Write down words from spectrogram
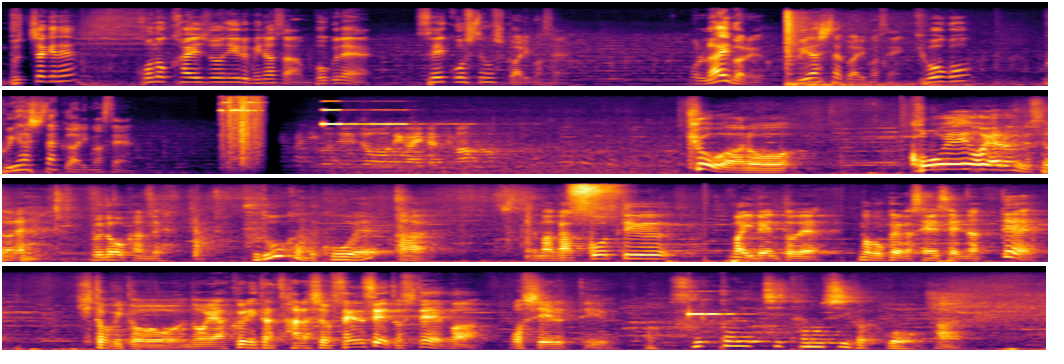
ぶっちゃけねこの会場にいる皆さん僕ね成功してほしくありません。もうライバル増やしたくありません。競合増やしたくありません。今日はあの公演をやるんですよね。武道館で。武道館で公演？はい、まあ、学校っていう、まあ、イベントで、まあ、僕らが先生になって人々の役に立つ話を先生として、まあ、教えるっていう、あ世界一楽しい学校。は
